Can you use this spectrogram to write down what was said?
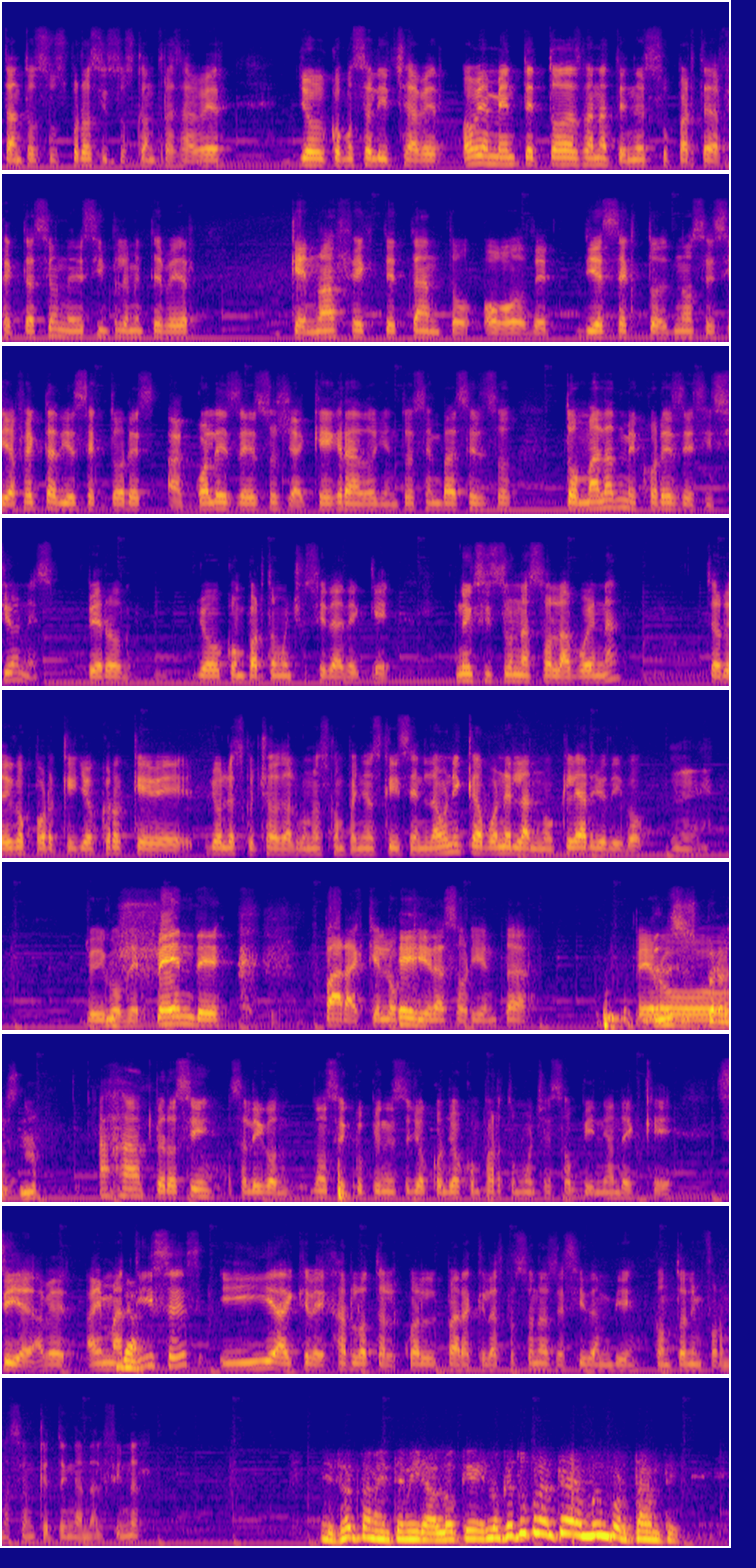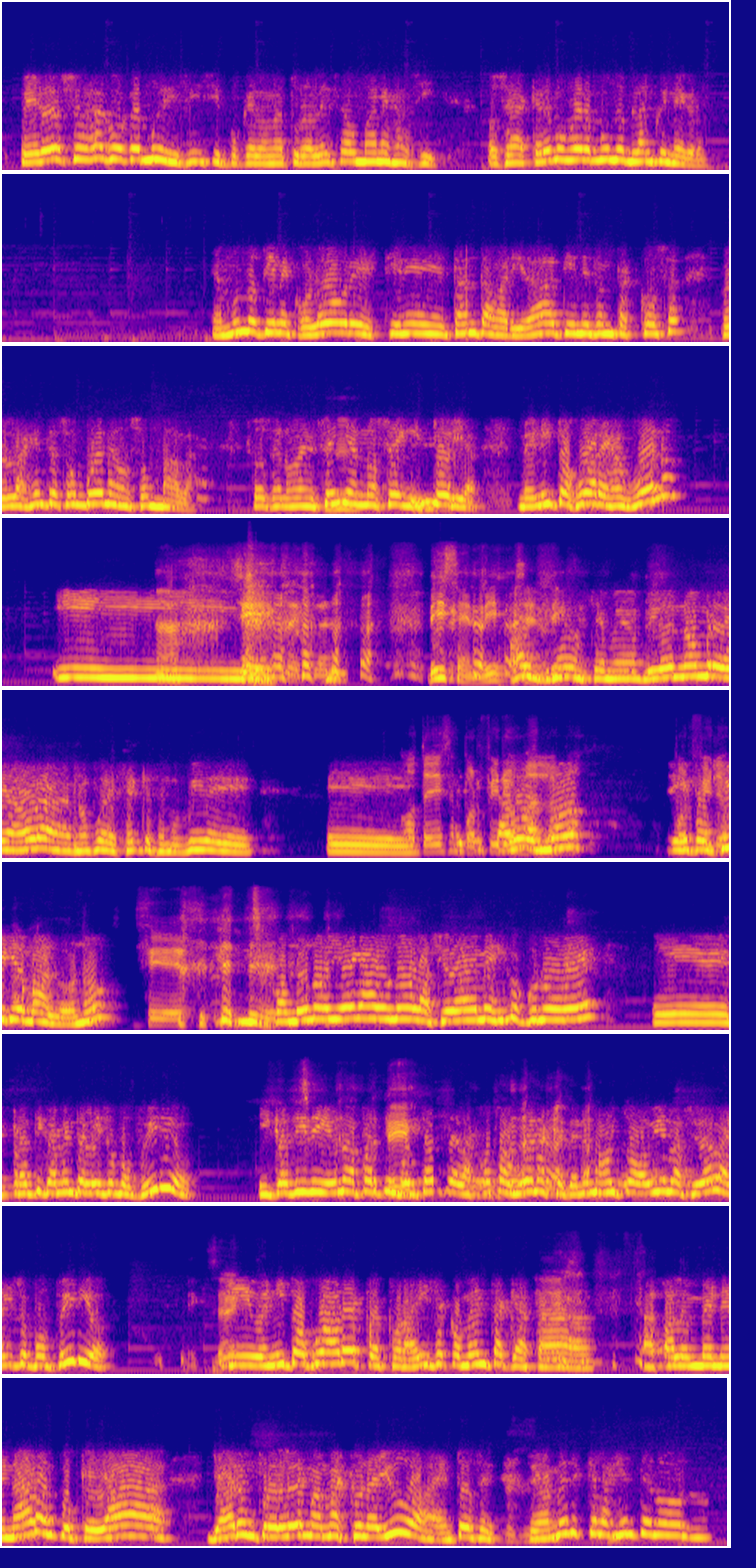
tanto sus pros y sus contras. A ver, yo como se a ver, obviamente todas van a tener su parte de afectación, es simplemente ver que no afecte tanto o de 10 sectores, no sé si afecta a 10 sectores, a cuáles de esos y a qué grado y entonces en base a eso tomar las mejores decisiones. Pero yo comparto mucho esa idea de que no existe una sola buena. Te lo digo porque yo creo que yo lo he escuchado de algunos compañeros que dicen la única buena es la nuclear. Yo digo, mm". yo digo, depende para qué lo quieras orientar. Pero, ¿no? Ajá, pero sí, o sea, digo, no sé qué opinas, yo, yo comparto mucho esa opinión de que sí, a ver, hay matices y hay que dejarlo tal cual para que las personas decidan bien con toda la información que tengan al final. Exactamente, mira, lo que, lo que tú planteas es muy importante, pero eso es algo que es muy difícil porque la naturaleza humana es así. O sea, queremos ver el mundo en blanco y negro. El mundo tiene colores, tiene tanta variedad, tiene tantas cosas, pero la gente son buenas o son malas. Entonces nos enseñan, no sé, en historia, Benito Juárez es bueno y. Ah, sí, dicen, dicen. se me olvidó el nombre de ahora, no puede ser que se me olvide. Eh, o te dicen Porfirio Malo. ¿no? Porfirio, Malo, ¿no? Sí. Cuando uno llega uno a la Ciudad de México que uno ve, eh, prácticamente le hizo Porfirio. Y casi una parte importante de las cosas buenas que tenemos hoy todavía en la ciudad las hizo Porfirio. Y Benito Juárez, pues por ahí se comenta que hasta, hasta lo envenenaron porque ya, ya era un problema más que una ayuda. Entonces, realmente es que la gente no,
